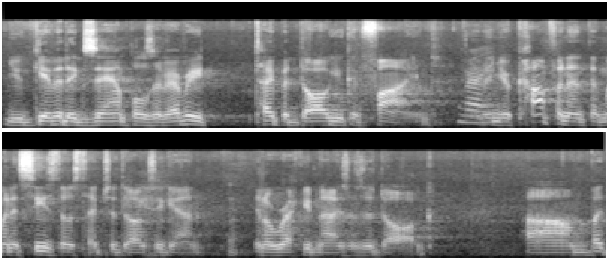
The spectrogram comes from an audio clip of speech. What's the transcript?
you give it examples of every type of dog you can find. Right. And then you're confident that when it sees those types of dogs again, it'll recognize as a dog. Um, but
